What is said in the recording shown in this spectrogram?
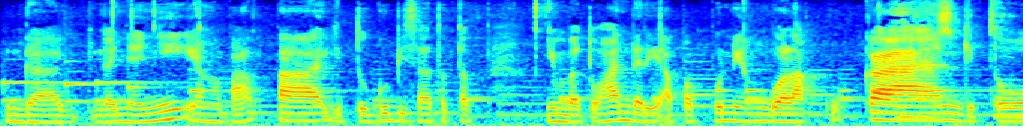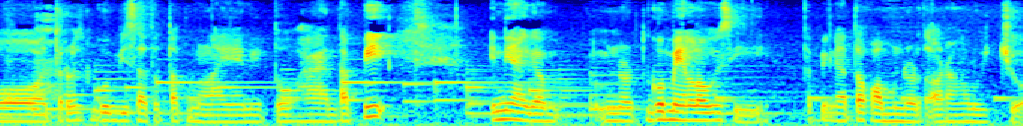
nggak nggak nyanyi ya nggak apa-apa gitu. Gue bisa tetap nyembah Tuhan dari apa pun yang gue lakukan Yes, gitu. terus gue bisa tetap melayani Tuhan. Tapi ini agak menurut gue mellow sih. Tapi nggak tahu kalau menurut orang lucu.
